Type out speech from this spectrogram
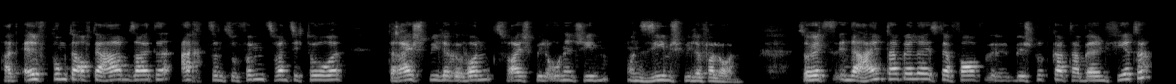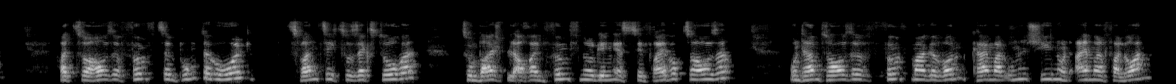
hat elf Punkte auf der Habenseite, 18 zu 25 Tore, drei Spiele gewonnen, zwei Spiele unentschieden und sieben Spiele verloren. So, jetzt in der Heimtabelle ist der VfB Stuttgart Tabellenvierte, hat zu Hause 15 Punkte geholt, 20 zu 6 Tore, zum Beispiel auch ein 5-0 gegen SC Freiburg zu Hause und haben zu Hause fünfmal gewonnen, keinmal unentschieden und einmal verloren.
